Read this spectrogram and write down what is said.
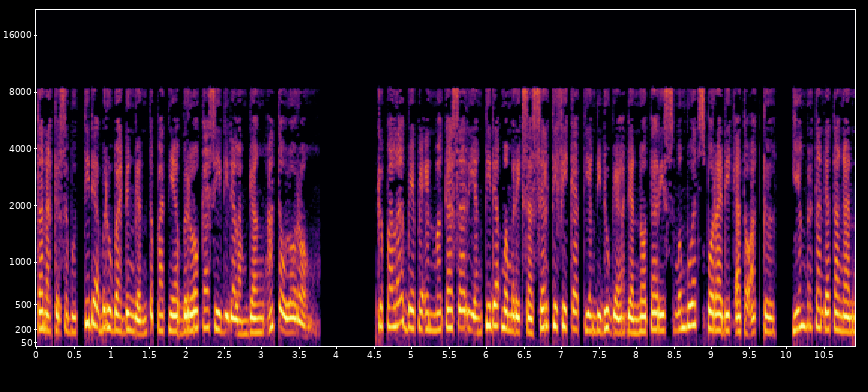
tanah tersebut tidak berubah dengan tepatnya berlokasi di dalam gang atau lorong. Kepala BPN Makassar yang tidak memeriksa sertifikat yang diduga dan notaris membuat sporadik atau akte, yang bertanda tangan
